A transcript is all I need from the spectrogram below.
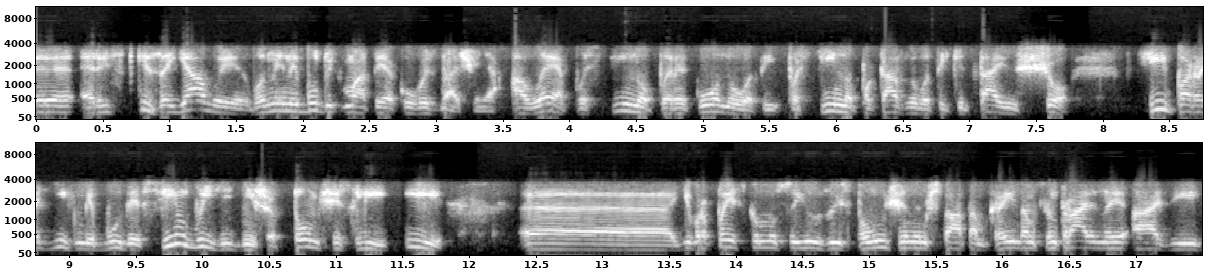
е, різкі заяви вони не будуть мати якогось значення, але постійно переконувати, постійно показувати Китаю, що в цій парадігмі буде всім вигідніше, в тому числі і. Е, Європейському союзу і Сполученим Штатам, країнам Центральної Азії,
